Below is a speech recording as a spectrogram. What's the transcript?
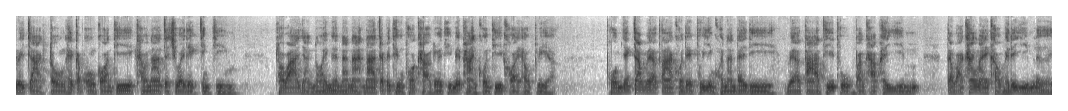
บริจาคตรงให้กับองค์กรที่เขาน่าจะช่วยเด็กจริง ๆ เพราะว่าอย่างน้อยเงินนั้นน่ะน่าจะไปถึงพวกเขาโดยที่ไม่ผ่านคนที่คอยเอาเปรียบ ผมยังจำแววตาของเด็กผู้หญิงคนนั้นได้ดี แววตาที่ถูกบังคับให้ยิ้ม แต่ว่าข้างในเขาไม่ได้ยิ้มเลย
